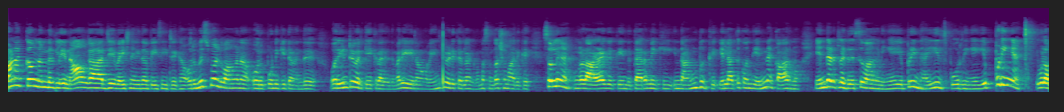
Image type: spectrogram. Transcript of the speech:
வணக்கம் நண்பர்களே நான் உங்க ஆர்ஜே வைஷ்ணவி தான் பேசிகிட்டு இருக்கேன். ஒரு மிஸ் வேர்ல்டு வாங்கின ஒரு பொண்ணுக்கிட்ட வந்து ஒரு இன்டர்வியூ கேட்குறாரு இந்த மாதிரி நான் உங்களை இன்டர்வியூ எடுக்கிறதுல எனக்கு ரொம்ப சந்தோஷமாக இருக்குது சொல்லுங்கள் உங்களோட அழகுக்கு இந்த திறமைக்கு இந்த அன்புக்கு எல்லாத்துக்கும் வந்து என்ன காரணம்? எந்த இடத்துல ட்ரெஸ் வாங்குனீங்க? எப்படி இந்த ஹைல்ஸ் போடுறீங்க? எப்படிங்க இவ்வளோ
